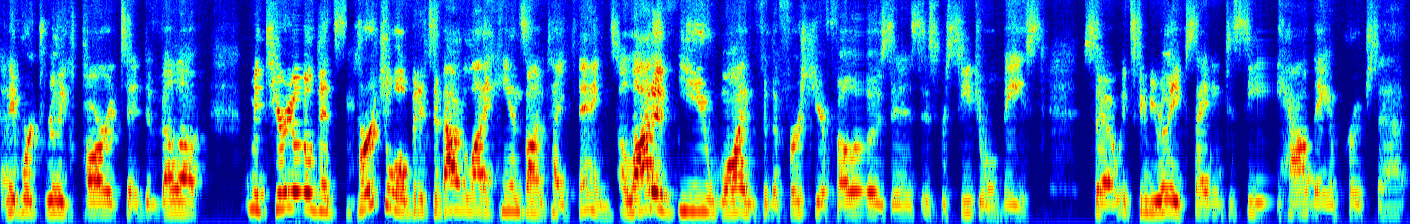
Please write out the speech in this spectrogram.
and they've worked really hard to develop material that's virtual, but it's about a lot of hands-on type things. A lot of EU1 for the first year fellows is, is procedural based. So it's going to be really exciting to see how they approach that.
